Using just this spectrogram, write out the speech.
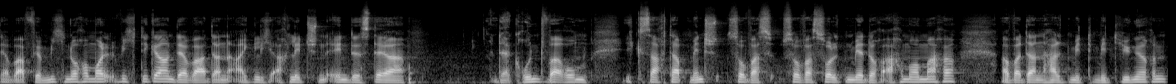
der war für mich noch einmal wichtiger und der war dann eigentlich auch letzten Endes der, der Grund, warum ich gesagt habe, Mensch, sowas, sowas sollten wir doch auch mal machen, aber dann halt mit, mit Jüngeren.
